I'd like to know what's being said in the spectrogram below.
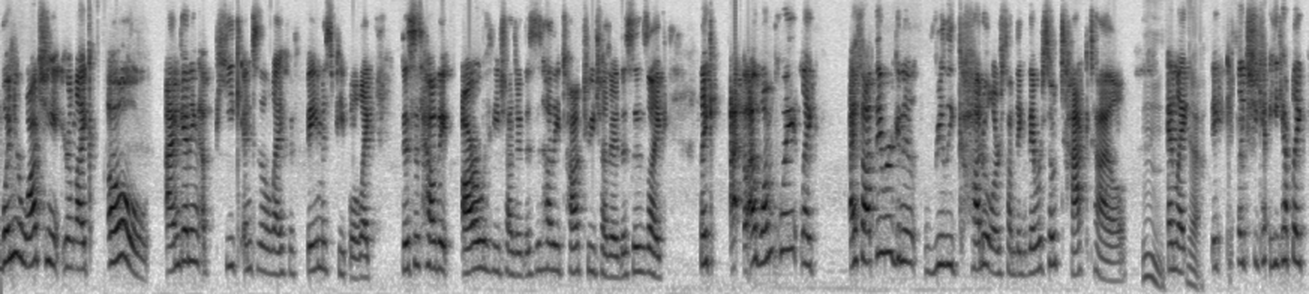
when you're watching it, you're like, oh, I'm getting a peek into the life of famous people. Like, this is how they are with each other. This is how they talk to each other. This is like, like at, at one point, like I thought they were gonna really cuddle or something. They were so tactile Mm, and like yeah. they, like she kept, he kept like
